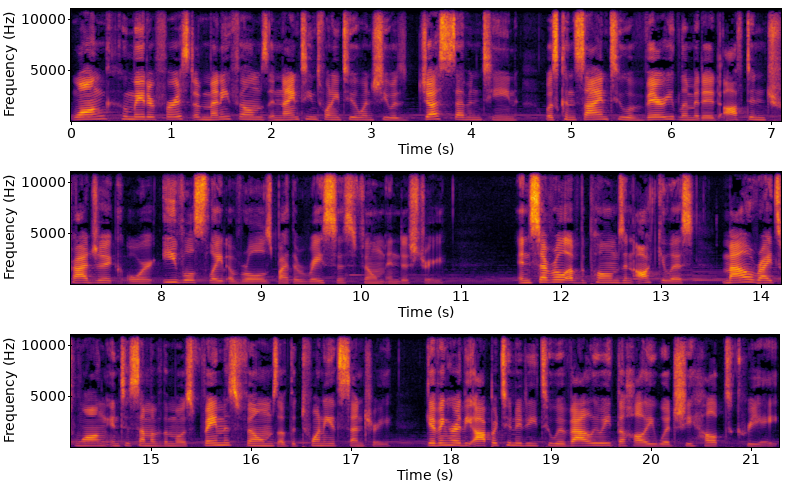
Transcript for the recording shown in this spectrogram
Wong, who made her first of many films in 1922 when she was just 17, was consigned to a very limited, often tragic or evil slate of roles by the racist film industry. In several of the poems in Oculus, Mao writes Wong into some of the most famous films of the 20th century, giving her the opportunity to evaluate the Hollywood she helped create.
